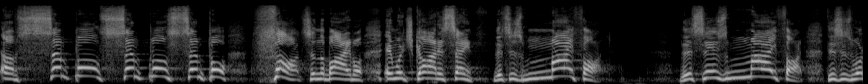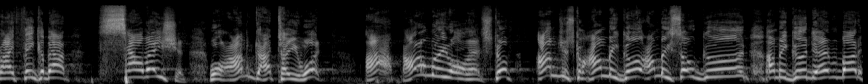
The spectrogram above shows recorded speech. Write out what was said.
of simple, simple, simple thoughts in the Bible in which God is saying, This is my thought. This is my thought. This is what I think about salvation. Well, I'm, I tell you what, I, I don't believe all that stuff. I'm just going, I'm be good. I'm be so good. I'm be good to everybody.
